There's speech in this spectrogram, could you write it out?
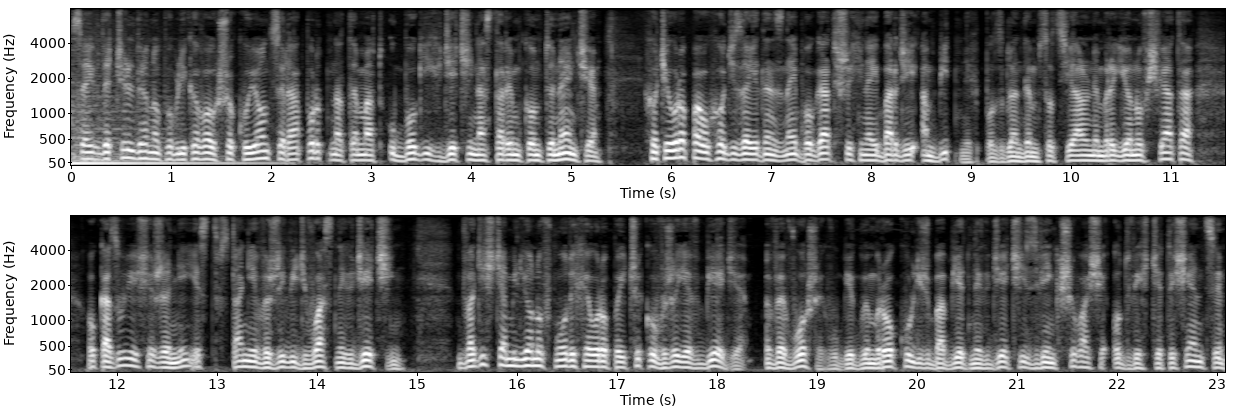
Save the Children opublikował szokujący raport na temat ubogich dzieci na starym kontynencie. Choć Europa uchodzi za jeden z najbogatszych i najbardziej ambitnych pod względem socjalnym regionów świata, okazuje się, że nie jest w stanie wyżywić własnych dzieci. 20 milionów młodych Europejczyków żyje w biedzie. We Włoszech w ubiegłym roku liczba biednych dzieci zwiększyła się o 200 tysięcy.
